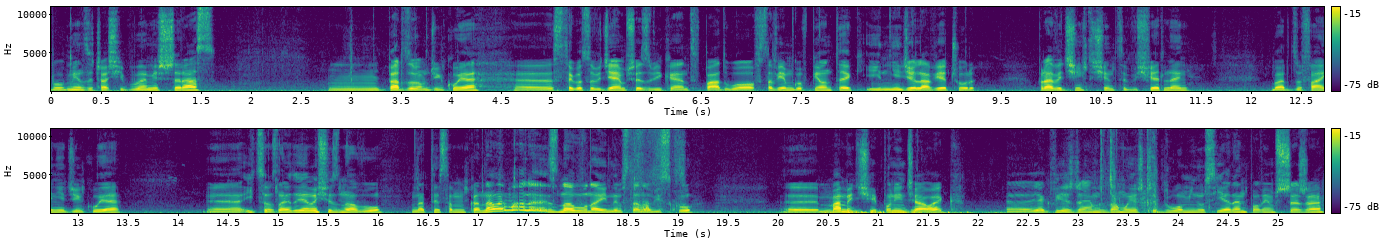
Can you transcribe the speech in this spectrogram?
bo w międzyczasie byłem jeszcze raz. Mm, Bardzo Wam dziękuję. E, Z tego co widziałem przez weekend wpadło, wstawiłem go w piątek i niedziela wieczór, prawie 10 tysięcy wyświetleń. Bardzo fajnie, dziękuję. E, I co, znajdujemy się znowu na tym samym kanałem, ale znowu na innym stanowisku. E, Mamy dzisiaj poniedziałek. E, Jak wyjeżdżałem z domu jeszcze było minus jeden, powiem szczerze.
